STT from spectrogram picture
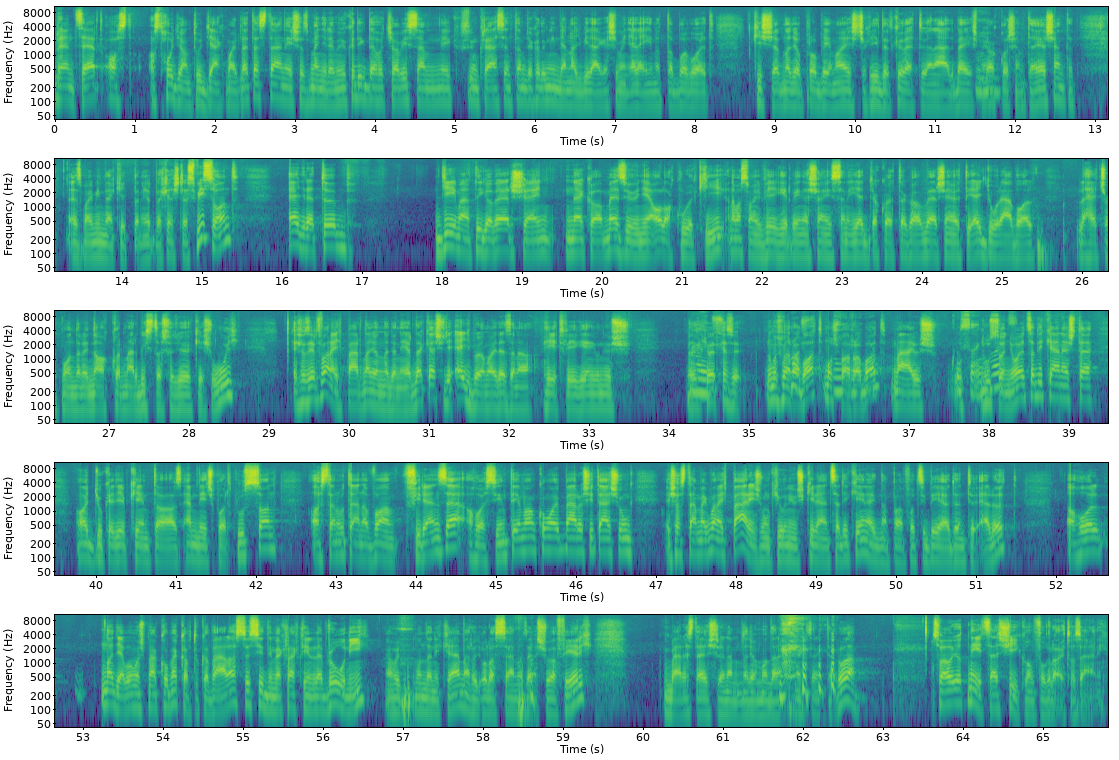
rendszert, azt, azt hogyan tudják majd letesztelni, és ez mennyire működik, de hogyha visszaemlékszünk rá, szerintem gyakorlatilag minden nagy világesemény elején ott abból volt kisebb-nagyobb probléma, és csak időt követően állt be, és még akkor sem teljesen, tehát ez majd mindenképpen érdekes lesz. Viszont egyre több Gyémánt Liga versenynek a mezőnye alakul ki, nem azt mondom, hogy végérvényesen, hiszen ilyet gyakorlatilag a verseny előtti egy órával lehet csak mondani, hogy na akkor már biztos, hogy ők és úgy. És azért van egy pár nagyon-nagyon érdekes, ugye egyből majd ezen a hétvégén, június Május. következő, Na most van Most, rabat, most van rabat, május 28. 28-án este, adjuk egyébként az M4 Sport Pluszon, aztán utána van Firenze, ahol szintén van komoly párosításunk, és aztán meg van egy Párizsunk június 9-én, egy nap a foci BL döntő előtt, ahol nagyjából most már akkor megkaptuk a választ, hogy Sidney McLaughlin Lebroni, ahogy mondani kell, mert hogy olasz származású a férj, bár ezt elsőre nem nagyon mondanák meg szerintem róla. Szóval, hogy ott 400 síkon fog rajtozálni.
